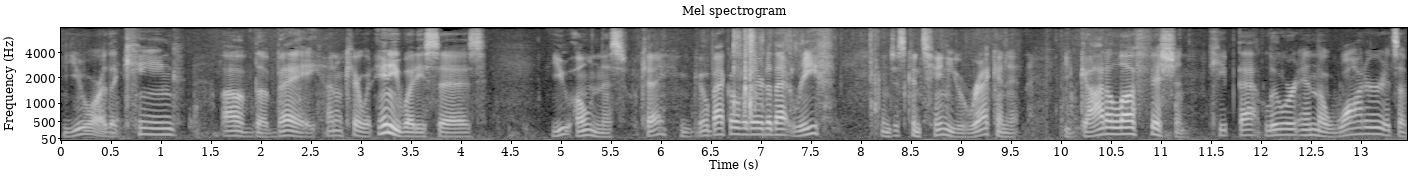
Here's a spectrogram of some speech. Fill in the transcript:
You are the king of the bay. I don't care what anybody says. You own this, okay? Go back over there to that reef and just continue wrecking it. You gotta love fishing keep that lure in the water. It's a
